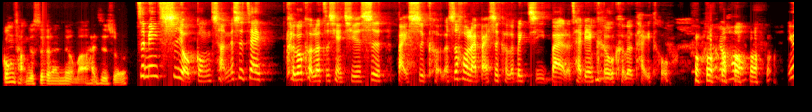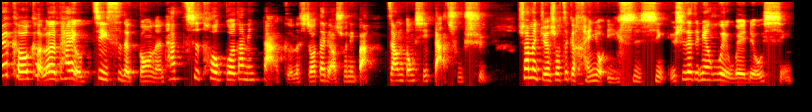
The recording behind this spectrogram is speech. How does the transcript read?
工厂就设在那吗？还是说这边是有工厂，但是在。可口可乐之前其实是百事可乐，是后来百事可乐被击败了，才变 可口可乐抬头。然后，因为可口可乐它有祭祀的功能，它是透过当你打嗝的时候，代表说你把脏东西打出去，所以他们觉得说这个很有仪式性，于是在这边蔚为流行。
